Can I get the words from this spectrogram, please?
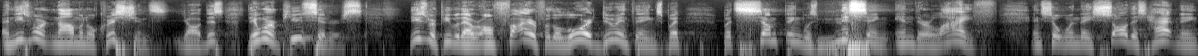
And these weren't nominal Christians, y'all. This they weren't pew sitters. These were people that were on fire for the Lord doing things, but but something was missing in their life. And so when they saw this happening,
